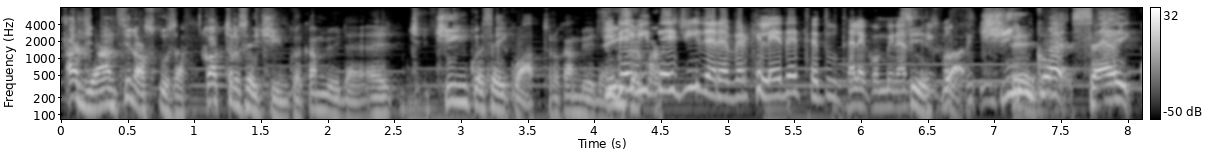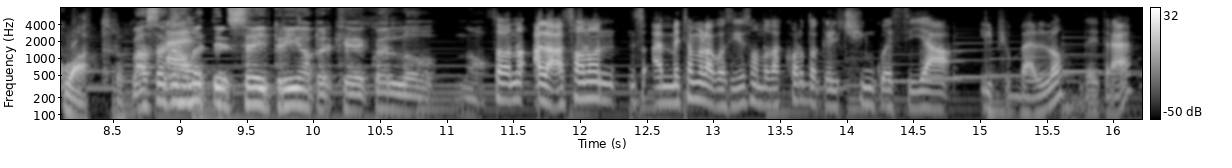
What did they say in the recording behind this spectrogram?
Oddio, anzi no, scusa, 4, 6, 5, cambio idea. Eh, c- 5, 6, 4, cambio Ti idea. Cinque, devi quattro. decidere perché le hai dette tutte le combinazioni Sì, scusa, possibili. 5, 6, 4. Basta che non Eh. metti il 6 prima perché quello no. Sono, allora, sono, eh, mettiamola così, io sono d'accordo che il 5 sia il più bello dei tre.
